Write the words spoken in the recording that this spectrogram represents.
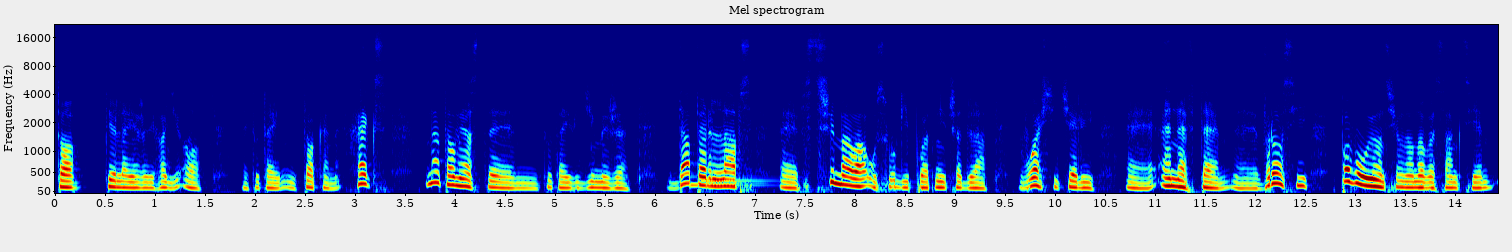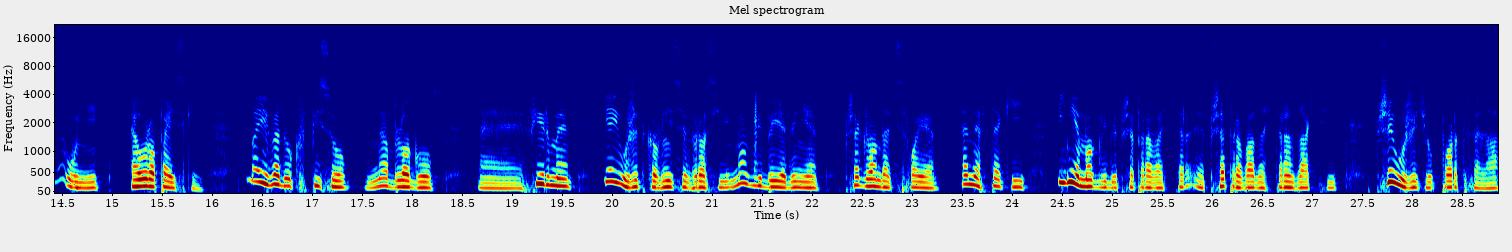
to tyle, jeżeli chodzi o e, tutaj token HEX. Natomiast tutaj widzimy, że Dapper Labs e, wstrzymała usługi płatnicze dla właścicieli e, NFT e, w Rosji, powołując się na nowe sankcje Unii Europejskiej. No i według wpisu na blogu firmy, jej użytkownicy w Rosji mogliby jedynie przeglądać swoje NFT-ki i nie mogliby przeprowadzać, tr- przeprowadzać transakcji przy użyciu portfela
